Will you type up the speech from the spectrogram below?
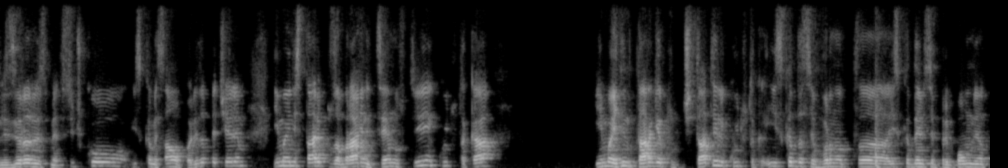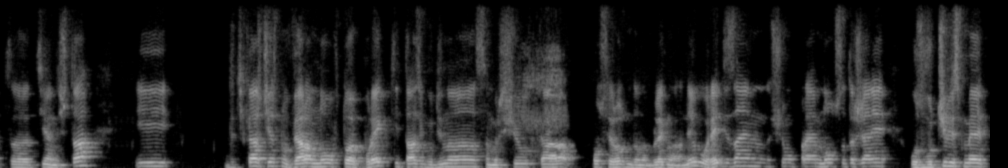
лизирали сме всичко, искаме само пари да печелим. Има едни стари позабравени ценности, които така има един таргет от читатели, които така искат да се върнат, искат да им се припомнят тия неща. И да ти кажа честно, вярвам много в този проект и тази година съм решил така по-сериозно да наблегна на него. Редизайн ще му правим много съдържание. Озвучили сме,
